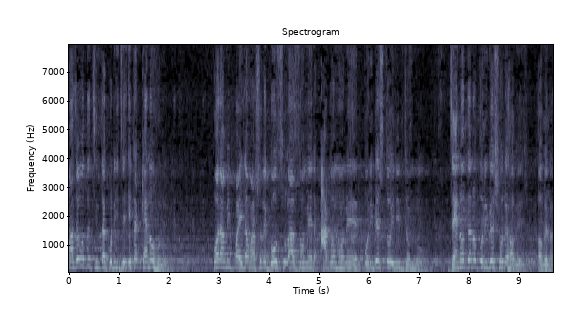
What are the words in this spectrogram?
মাঝে মধ্যে চিন্তা করি যে এটা কেন হলো? পরে আমি পাইলাম আসলে গৌসুল আজমের আগমনের পরিবেশ তৈরির জন্য। যেন তেন পরিবেশ হলে হবে হবে না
